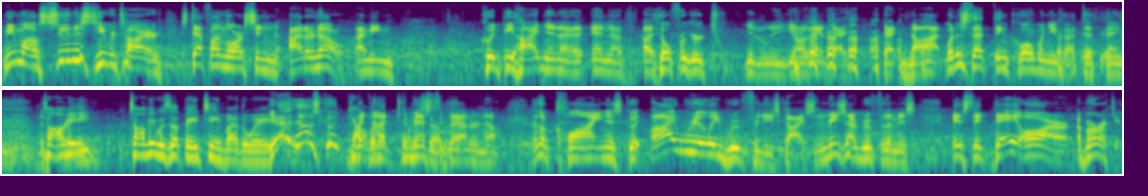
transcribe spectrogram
Meanwhile, as soon as he retired, Stefan Larsson, I don't know. I mean, could be hiding in a in a, a Hilfiger. T- you know, you know they have that that knot. What is that thing called when you got that thing? The Tommy. braid? Tommy was up 18, by the way. Yeah, that was good, Calvin but not 27. domestically. I don't know. And look, Klein is good. I really root for these guys, and the reason I root for them is is that they are American.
